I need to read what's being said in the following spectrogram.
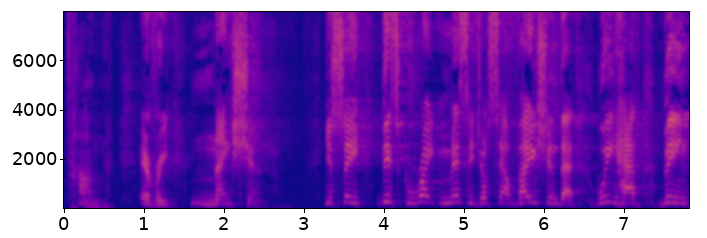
tongue, every nation. You see, this great message of salvation that we have been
